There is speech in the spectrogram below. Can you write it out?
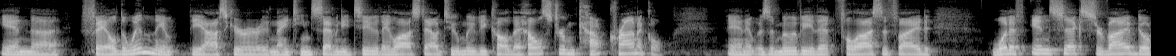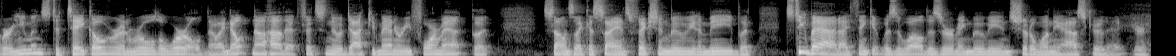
and uh, failed to win the, the Oscar in 1972. They lost out to a movie called The Hellstrom Chronicle and it was a movie that philosophized what if insects survived over humans to take over and rule the world? Now, I don't know how that fits into a documentary format, but sounds like a science fiction movie to me, but it's too bad. I think it was a well deserving movie and should have won the Oscar that year.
